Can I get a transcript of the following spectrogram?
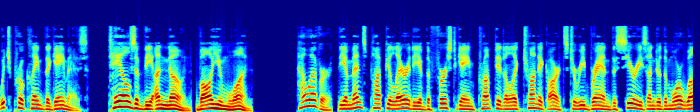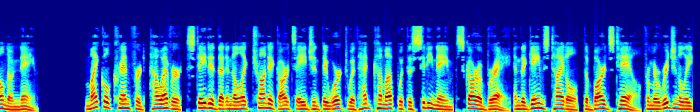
which proclaimed the game as, "'Tales of the Unknown, Volume 1". However, the immense popularity of the first game prompted Electronic Arts to rebrand the series under the more well-known name. Michael Cranford, however, stated that an Electronic Arts agent they worked with had come up with the city name Brae and the game's title, The Bard's Tale from originally,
